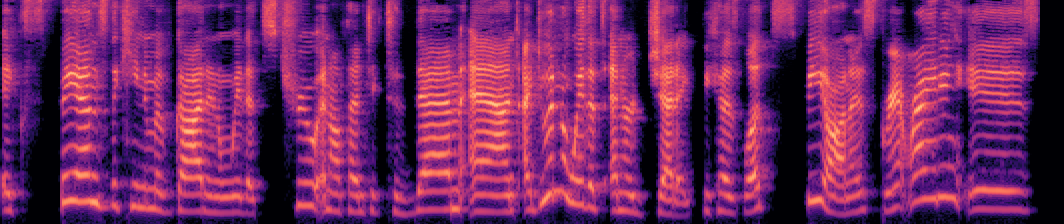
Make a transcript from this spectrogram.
expands the kingdom of God in a way that's true and authentic to them. And I do it in a way that's energetic because let's be honest, grant writing is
